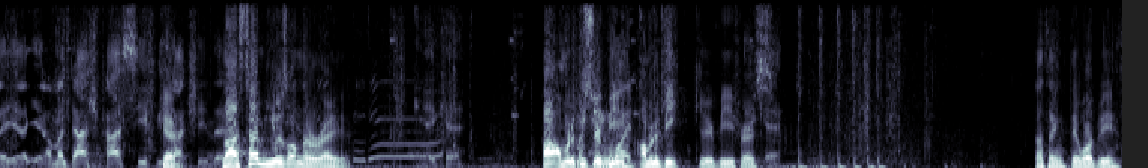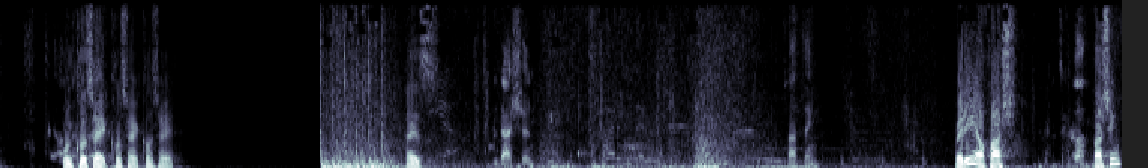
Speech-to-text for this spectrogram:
Yeah, yeah, yeah. I'm gonna dash past, see if he's Okay. actually there. Last time he was on the right. Okay, okay. Uh, I'm gonna peek your swing B. wide I'm gonna peek your B first. Okay. Nothing. They will be. One close right, close right, close right. Nice. I'm dash in. Nothing. Ready? I'll flash. Let's go. Flashing.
